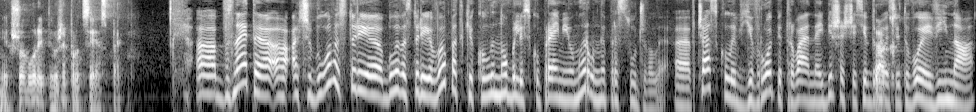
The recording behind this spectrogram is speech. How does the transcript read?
якщо говорити вже про цей аспект. Ви знаєте, а а чи було в історії були в історії випадки, коли Нобелівську премію миру не присуджували Е, в час, коли в Європі триває найбільше з часів Другої світової війна?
